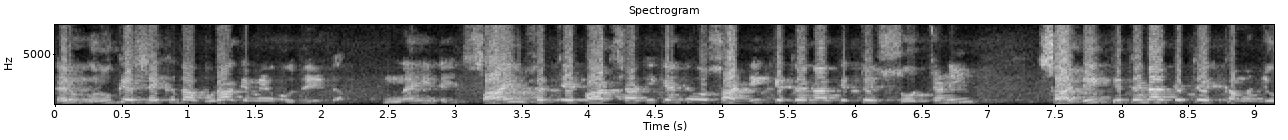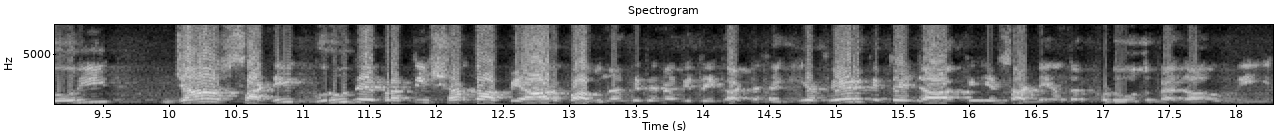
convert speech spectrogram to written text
ਫਿਰ ਗੁਰੂ ਕੇ ਸਿੱਖ ਦਾ ਬੁਰਾ ਕਿਵੇਂ ਹੋ ਜਾਏਗਾ? ਨਹੀਂ ਨਹੀਂ। ਸਾਹਿਬ ਸੱਚੇ ਪਾਤਸ਼ਾਹ ਜੀ ਕਹਿੰਦੇ, ਉਹ ਸਾਡੀ ਕਿਤੇ ਨਾ ਕਿਤੇ ਸੋਚਣੀ, ਸਾਡੀ ਕਿਤੇ ਨਾ ਕਿਤੇ ਕਮਜ਼ੋਰੀ ਜਾਂ ਸਾਡੀ ਗੁਰੂ ਦੇ ਪ੍ਰਤੀ ਸ਼ਰਧਾ, ਪਿਆਰ, ਭਾਵਨਾ ਕਿਤੇ ਨਾ ਕਿਤੇ ਘੱਟ ਹੈਗੀ ਹੈ ਫਿਰ ਕਿਤੇ ਜਾ ਕੇ ਇਹ ਸਾਡੇ ਅੰਦਰ ਖੜੋਤ ਪੈਦਾ ਹੋ ਰਹੀ ਹੈ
